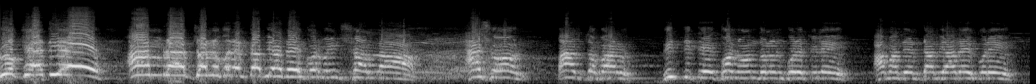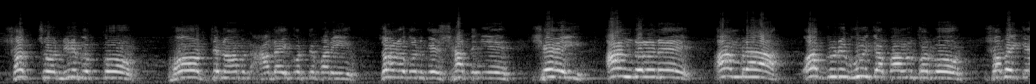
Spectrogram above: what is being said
রুখে দিয়ে আমরা জনগণের দাবি আদায় করব ইনশাল্লাহ আসুন, পাঁচ দফার ভিত্তিতে গণ আন্দোলন গড়ে তুলে আমাদের দাবি আদায় করে স্বচ্ছ, নিরপেক্ষ ভোট যেন আদায় করতে পারি, জনগণকে সাথে নিয়ে সেই আন্দোলনে আমরা অগ্রণী ভূমিকা পালন করব। সবাইকে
